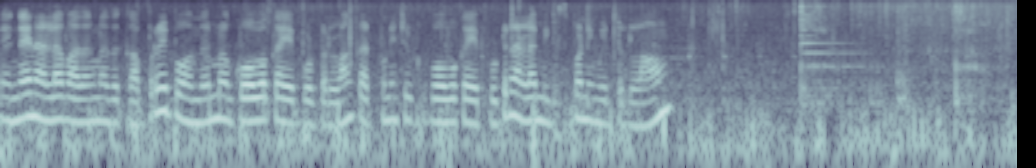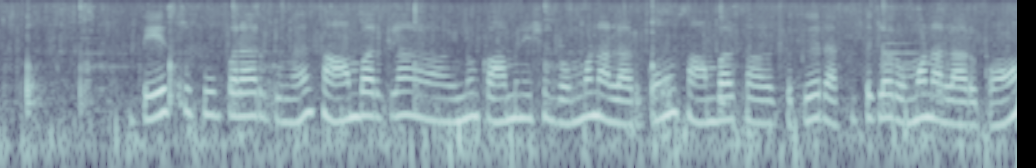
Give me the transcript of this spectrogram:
வெங்காயம் நல்லா வதங்கினதுக்கப்புறம் இப்போ வந்து நம்ம கோவக்காயை போட்டுடலாம் கட் பண்ணி வச்சுருக்க கோவக்காயை போட்டு நல்லா மிக்ஸ் பண்ணி விட்டுடலாம் டேஸ்ட்டு சூப்பராக இருக்குங்க. சாம்பாருக்குலாம் இன்னும் காம்பினேஷன் ரொம்ப நல்லாயிருக்கும். சாம்பார் சாதத்துக்கு ரசத்துக்குலாம் ரொம்ப நல்லாயிருக்கும்.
